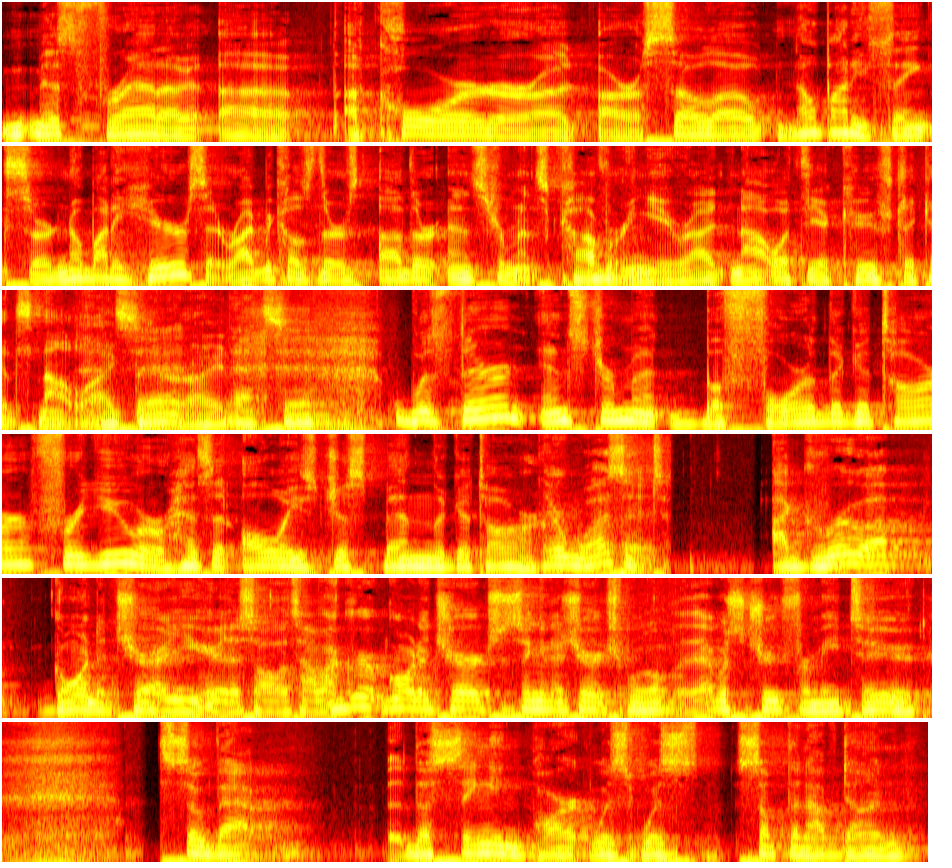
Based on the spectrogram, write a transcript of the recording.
misfret a, a, a chord or a, or a solo, nobody thinks or nobody hears it, right? Because there's other instruments covering you, right? Not with the acoustic, it's not like That's that, it. right? That's it. Was there an instrument before the guitar for you, or has it always just been the guitar? There wasn't. I grew up going to church. You hear this all the time. I grew up going to church, singing to church. Well, that was true for me too. So that the singing part was was something I've done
